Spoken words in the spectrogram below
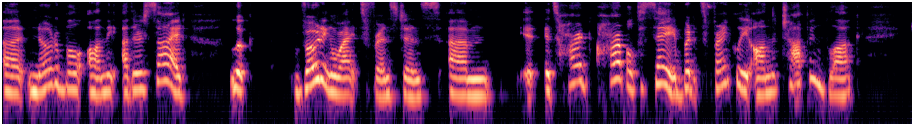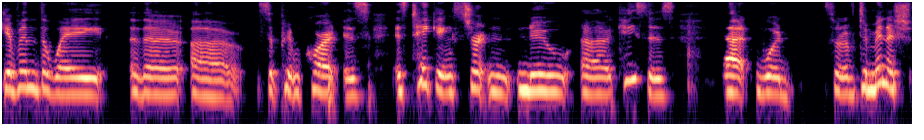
uh, notable on the other side. Look, voting rights, for instance, um, it, it's hard, horrible to say, but it's frankly on the chopping block, given the way the uh, Supreme Court is is taking certain new uh, cases that would sort of diminish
